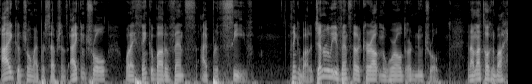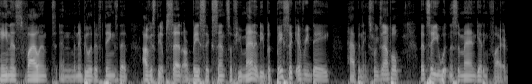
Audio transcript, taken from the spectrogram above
I control my perceptions. I control what I think about events I perceive. Think about it. Generally, events that occur out in the world are neutral. And I'm not talking about heinous, violent, and manipulative things that obviously upset our basic sense of humanity, but basic everyday happenings. For example, let's say you witness a man getting fired.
